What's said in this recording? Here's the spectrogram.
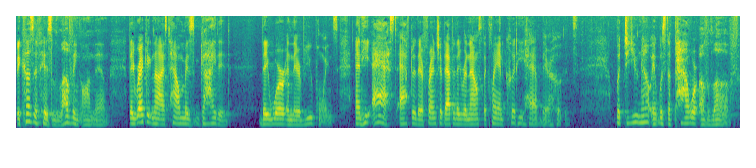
because of his loving on them, they recognized how misguided they were in their viewpoints. And he asked after their friendship, after they renounced the Klan, could he have their hoods? But do you know it was the power of love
